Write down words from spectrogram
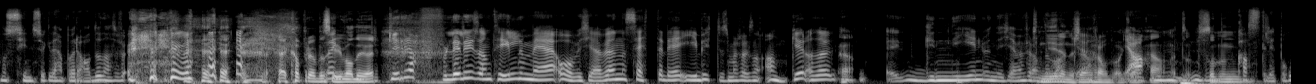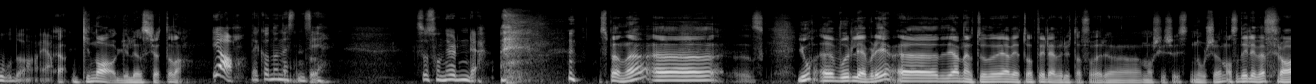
nå syns jo ikke det her på radio, da, selvfølgelig. Jeg kan prøve å beskrive hva du gjør. Grafler liksom til med overkjeven, setter det i byttet som et slags sånn anker, og så Ja. gnir den underkjeven fram Gnir underkjeven fram tilbake, Ja, ja, nettopp. Så den- Kaster litt på hodet og ja. Ja, Gnager løs kjøttet, da. Ja, det kan du nesten si. Så sånn gjør den det. Spennende. Eh, jo, eh, hvor lever de? Eh, jeg nevnte jo det, jeg vet jo at de lever utafor uh, norskekysten, Nordsjøen. Altså de lever fra,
